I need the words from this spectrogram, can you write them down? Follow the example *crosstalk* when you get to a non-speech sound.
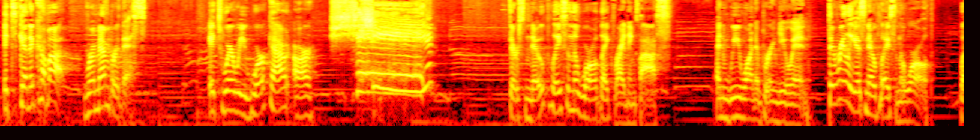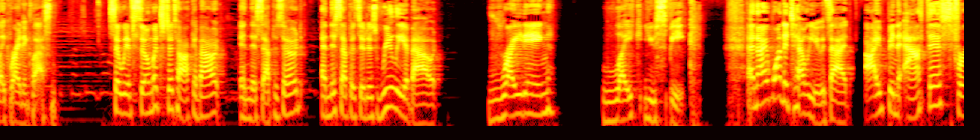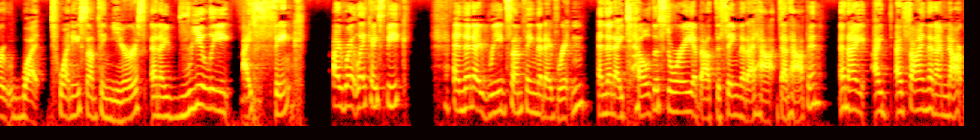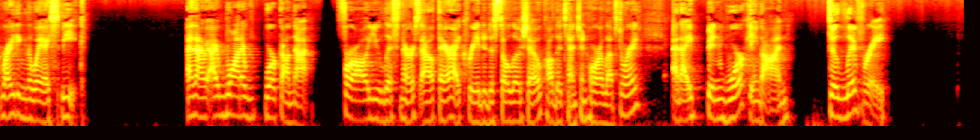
It's going to come up. Remember this. It's where we work out our shit. There's no place in the world like writing class, and we want to bring you in. There really is no place in the world like writing class. So we have so much to talk about in this episode. And this episode is really about writing like you speak. And I want to tell you that I've been at this for what, 20 something years. And I really, I think I write like I speak. And then I read something that I've written and then I tell the story about the thing that I had that happened. And I, I, I find that I'm not writing the way I speak. And I, I want to work on that for all you listeners out there. I created a solo show called Attention Horror Love Story, and I've been working on delivery.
